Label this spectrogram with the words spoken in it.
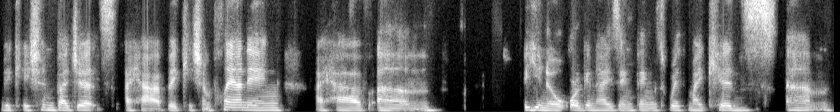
vacation budgets. I have vacation planning. I have, um, you know, organizing things with my kids, um,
